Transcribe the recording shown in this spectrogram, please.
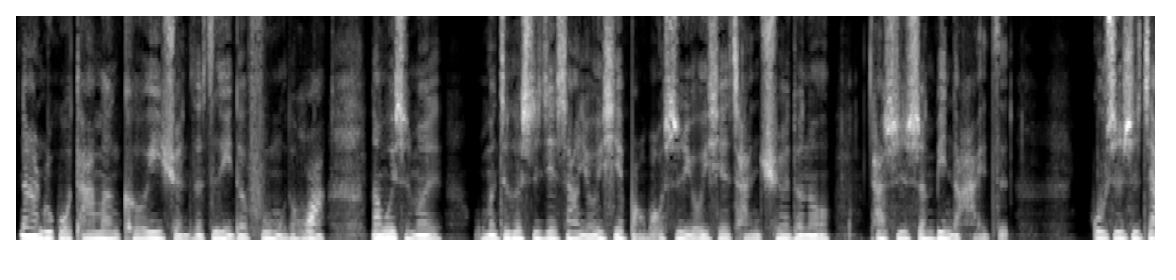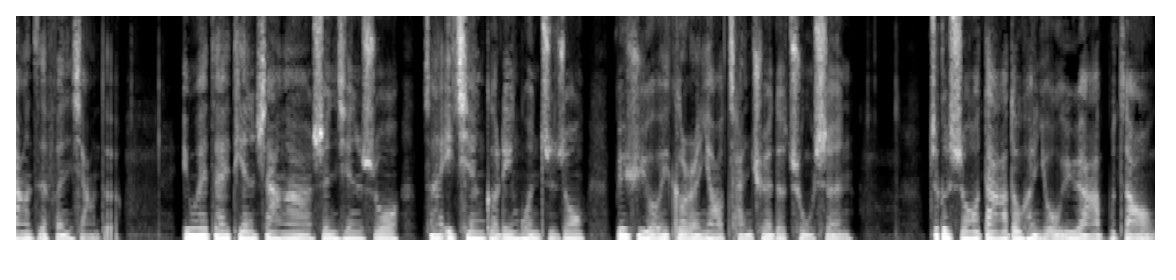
那如果他们可以选择自己的父母的话，那为什么我们这个世界上有一些宝宝是有一些残缺的呢？他是生病的孩子。故事是这样子分享的。因为在天上啊，神仙说，在一千个灵魂之中，必须有一个人要残缺的出生。这个时候，大家都很犹豫啊，不知道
